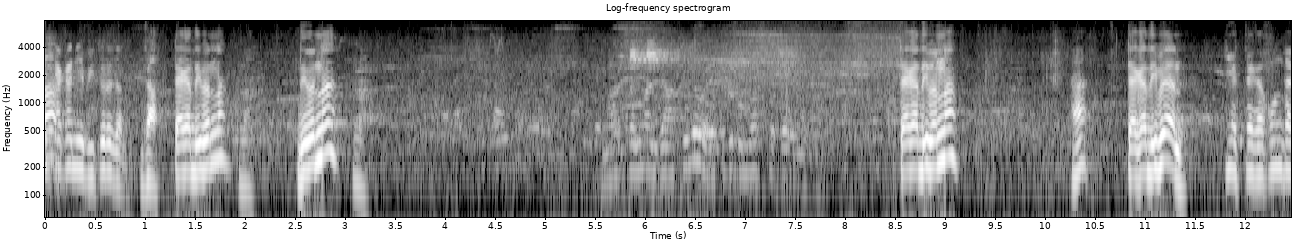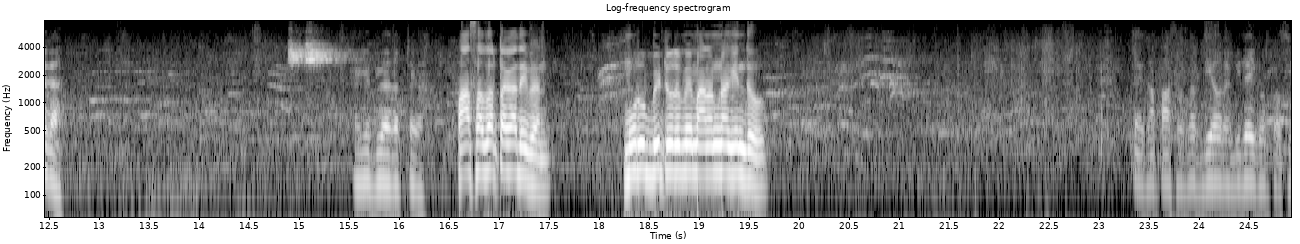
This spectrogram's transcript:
না? টাকা নিয়ে ভিতরে যান। যা। টাকা দিবেন না? না। দিবেন না? না। টাকা দিবেন না? হ্যাঁ? টাকা দিবেন? কি এর টাকা? কোন টাকা? এই যে দুই হাজার টাকা। পাঁচ হাজার টাকা দিবেন। মুরব্বি টুরব্বি মানুন না কিন্তু। টাকা পাঁচ হাজার দিয়ে ওরা বিদায় করতেছি।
